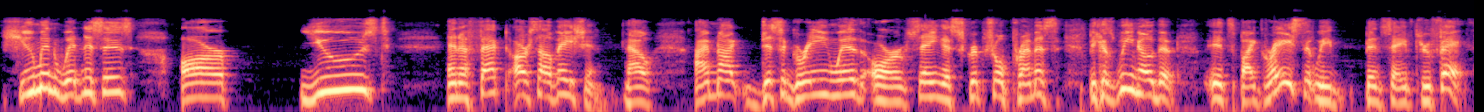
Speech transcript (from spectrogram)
human witnesses are used and affect our salvation. Now, I'm not disagreeing with or saying a scriptural premise because we know that it's by grace that we've been saved through faith.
